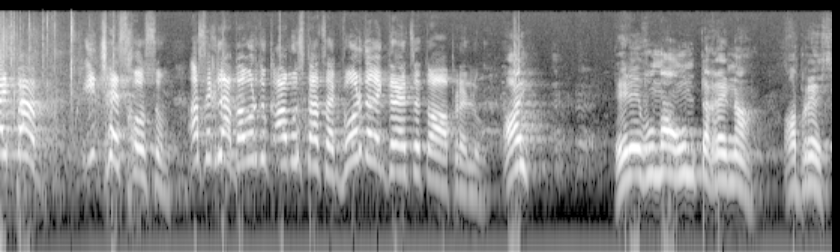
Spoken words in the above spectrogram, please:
Այ պապ, ինչ ես խոսում։ Ասեք լավ, բա որ դուք ամուսնացաք, որտեղ եք դրանից հետո ապրելու։ Այ երևում է ում տղենա, ապրես,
